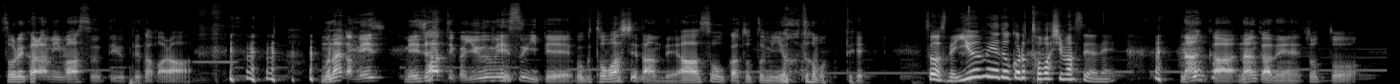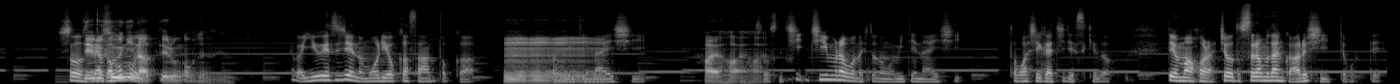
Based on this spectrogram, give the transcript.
それから見ます」って言ってたから もうなんかメジメジャーっていうか有名すぎて僕飛ばしてたんでああそうかちょっと見ようと思って。そうですね。有名どころ飛ばしますよね。なんかなんかねちょっと知ってる風になってるんかもしれないですけど。なんか USJ の森岡さんとかうんうん見てないし、はいはいはい。そうですね。チチームラボの人のも見てないし飛ばしがちですけど。でもまあほらちょうど「スラムダンクあるしって思って。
